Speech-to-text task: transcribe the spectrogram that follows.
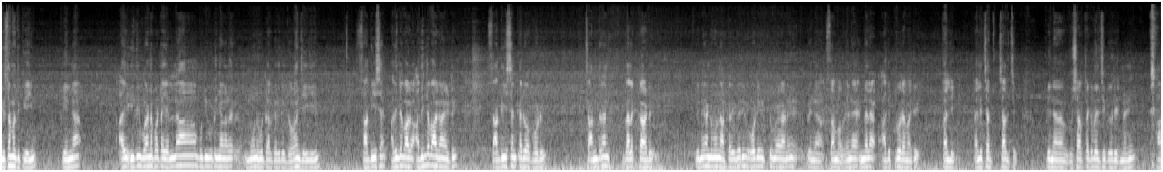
വിസമ്മതിക്കുകയും പിന്നെ ഇതിന് വേണ്ടപ്പെട്ട എല്ലാ ബുദ്ധിമുട്ടും ഞങ്ങൾ മൂന്ന് വീട്ടുകാർക്കെതിരെ ദ്രോഹം ചെയ്യുകയും സതീശൻ അതിന്റെ ഭാഗം അതിന്റെ ഭാഗമായിട്ട് സതീശൻ കരുവാക്കോട് ചന്ദ്രൻ തലക്കാട് പിന്നെ രണ്ട് മൂന്ന് ആൾക്കാർ ഇവർ ഓടി എത്തുമ്പോഴാണ് പിന്നെ സംഭവം. പിന്നെ ഇന്നലെ അതിക്രൂരമായിട്ട് തല്ലി തല്ലി ചതിച്ചു. പിന്നെ ഷർട്ടൊക്കെ വലിച്ച് കീറിയിട്ടുണ്ടെങ്കിൽ ആ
